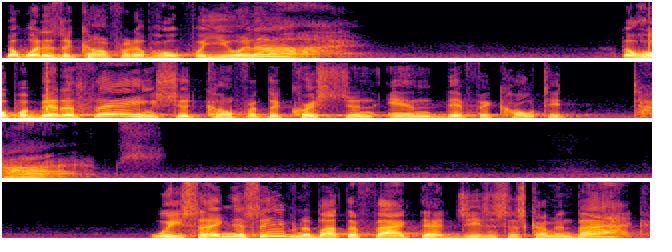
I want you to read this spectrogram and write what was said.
But what is the comfort of hope for you and I? The hope of better things should comfort the Christian in difficulty times. We sang this evening about the fact that Jesus is coming back.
